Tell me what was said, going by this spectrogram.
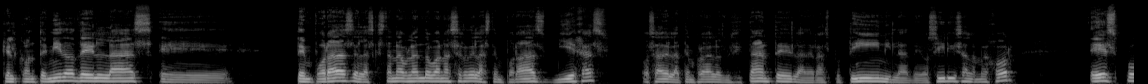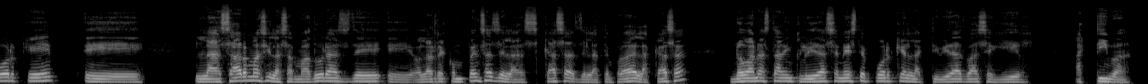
que el contenido de las eh, temporadas de las que están hablando van a ser de las temporadas viejas, o sea, de la temporada de los visitantes, la de Rasputin y la de Osiris a lo mejor, es porque eh, las armas y las armaduras de, o las recompensas de las casas, de la temporada de la casa, no van a estar incluidas en este porque la actividad va a seguir activa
